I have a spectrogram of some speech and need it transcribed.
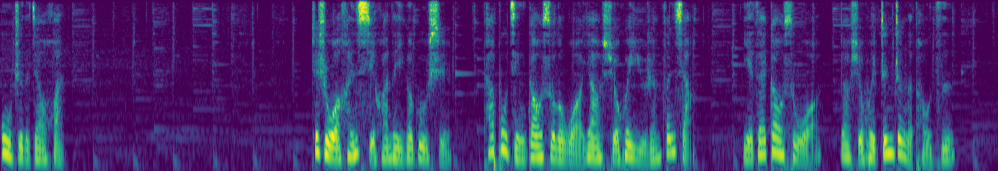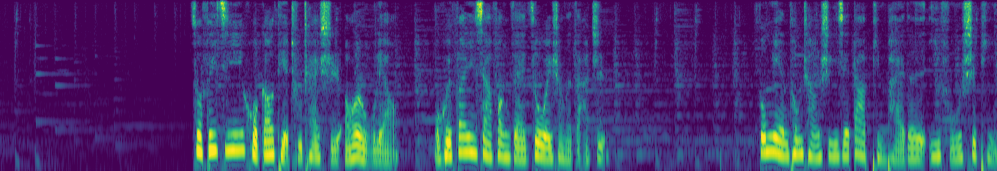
物质的交换。这是我很喜欢的一个故事，它不仅告诉了我要学会与人分享，也在告诉我要学会真正的投资。坐飞机或高铁出差时，偶尔无聊，我会翻一下放在座位上的杂志，封面通常是一些大品牌的衣服饰品，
